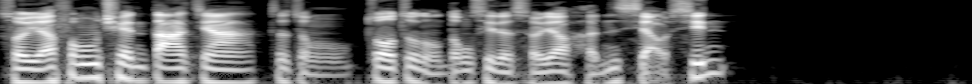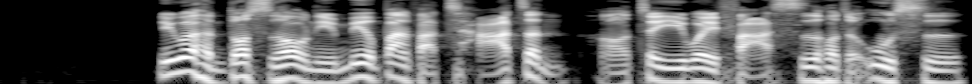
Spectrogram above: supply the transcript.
所以要奉劝大家，这种做这种东西的时候要很小心，因为很多时候你没有办法查证啊，这一位法师或者巫师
